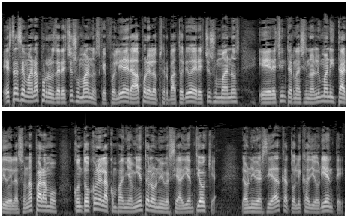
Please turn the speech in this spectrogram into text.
Esta Semana por los Derechos Humanos, que fue liderada por el Observatorio de Derechos Humanos y Derecho Internacional Humanitario de la zona Páramo, contó con el acompañamiento de la Universidad de Antioquia, la Universidad Católica de Oriente,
